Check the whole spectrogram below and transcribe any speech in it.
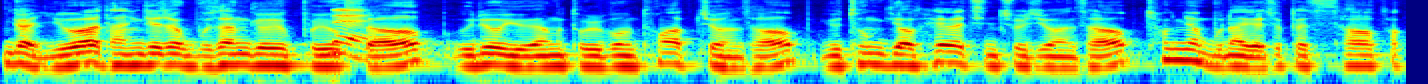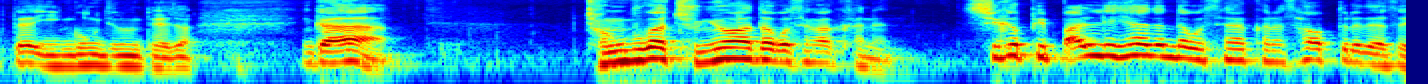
그러니까 유아 단계적 무상교육 보육 네. 사업, 의료 요양 돌봄 통합 지원 사업, 유통기업 해외 진출 지원 사업, 청년 문화 예술 패스 사업 확대, 인공지능 대전. 그러니까 정부가 중요하다고 생각하는 시급히 빨리 해야 된다고 생각하는 사업들에 대해서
